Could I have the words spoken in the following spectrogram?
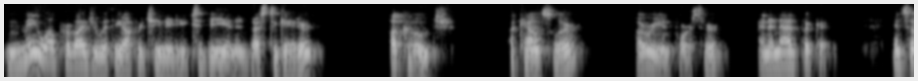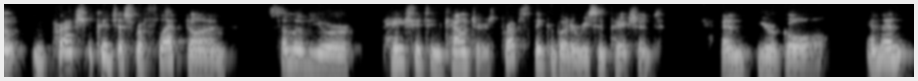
may well provide you with the opportunity to be an investigator, a coach, a counselor, a reinforcer, and an advocate. And so perhaps you could just reflect on some of your patient encounters. Perhaps think about a recent patient and your goal. And then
